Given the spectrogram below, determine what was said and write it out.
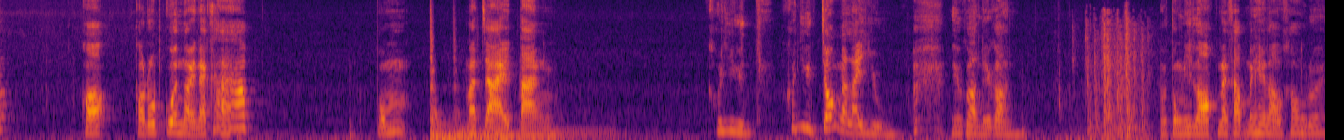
บ ขอ ขอรบกวนหน่อยนะครับ ผมมาจ่ายตังค์เขายืน เขายืนจ้องอะไรอยู่ เดี๋ยวก่อนเดี๋ยวก่อนเราตรงนี้ล็อกนะครับ ไม่ให้เราเข้าด้วย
